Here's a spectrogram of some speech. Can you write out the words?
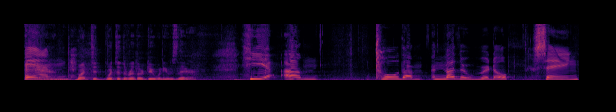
And what did what did the Riddler do when he was there? he um told um another riddle saying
